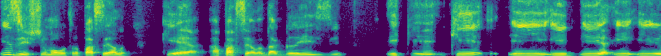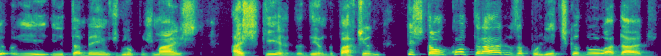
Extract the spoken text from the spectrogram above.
Existe uma outra parcela, que é a parcela da Glaze, e, que, que, e, e, e, e, também os grupos mais à esquerda dentro do partido, que estão contrários à política do Haddad.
